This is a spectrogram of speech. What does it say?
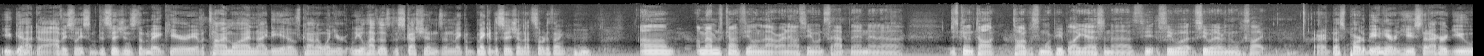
You've got uh, obviously some decisions to make here. You have a timeline, an idea of kind of when you're you'll have those discussions and make a make a decision, that sort of thing. Mm-hmm. Um, I mean, I'm just kind of feeling it out right now, seeing what's happening, and uh, just gonna talk talk with some more people, I guess, and uh, see, see what see what everything looks like. All right, best part of being here in Houston. I heard you.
